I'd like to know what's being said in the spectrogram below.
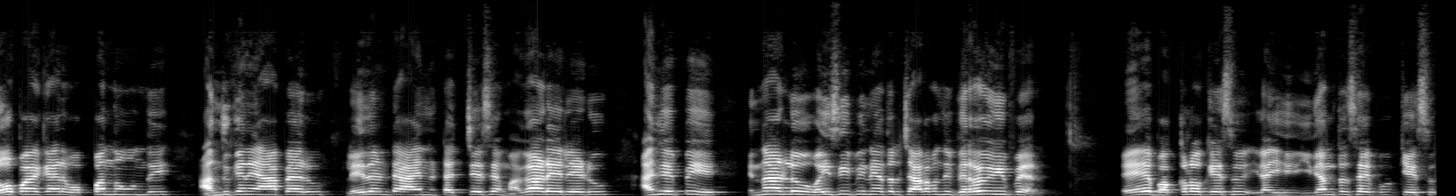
లోపాకారి ఒప్పందం ఉంది అందుకనే ఆపారు. లేదంటే ఆయన టచ్ చేసే మగాడే లేడు. అని చెప్పి ఇన్నాళ్ళు వైసీపీ నేతలు చాలామంది విర్రవిగిపోయారు. ఏ బొక్కలో కేసు ఇలా ఇదంతసేపు కేసు.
